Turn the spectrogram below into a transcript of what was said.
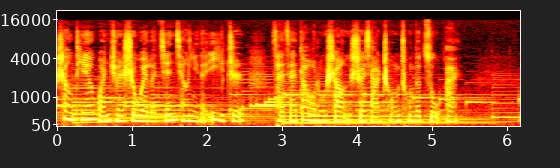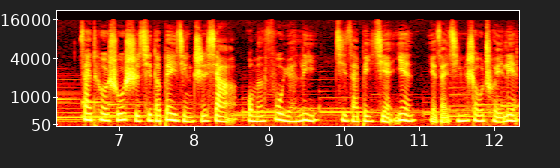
上天完全是为了坚强你的意志，才在道路上设下重重的阻碍。在特殊时期的背景之下，我们复原力既在被检验，也在经受锤炼。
